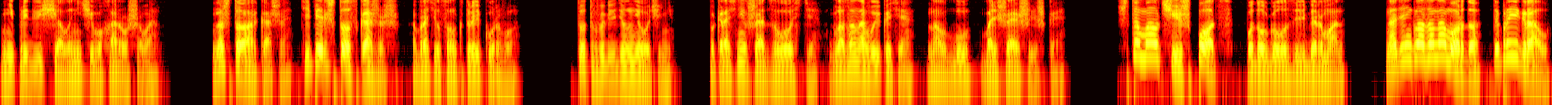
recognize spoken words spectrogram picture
не предвещало ничего хорошего. «Ну что, Аркаша, теперь что скажешь?» — обратился он к Троекурову. Тот выглядел не очень покрасневший от злости, глаза на выкате, на лбу большая шишка. «Что молчишь, поц?» — подал голос Зильберман. «Надень глаза на морду, ты проиграл».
